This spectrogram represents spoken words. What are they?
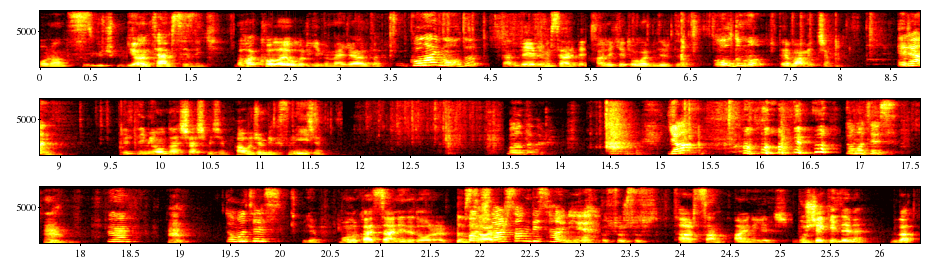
Orantısız güç mü? Yöntemsizlik. Daha kolay olur gibime geldi. Kolay mı oldu? Yani devrimsel bir hareket olabilirdi. Oldu mu? Devam edeceğim. Eren. Bildiğim yoldan şaşmayacağım. Havucun bir kısmını yiyeceğim. Bana da ver. Ya. Domates. Hı? Hı. Domates. Biliyorum. Bunu kaç saniyede doğrarım? Başlarsan bir saniye. Kusursuz tartsan aynı gelir. Bu şekilde mi? Bir bak.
